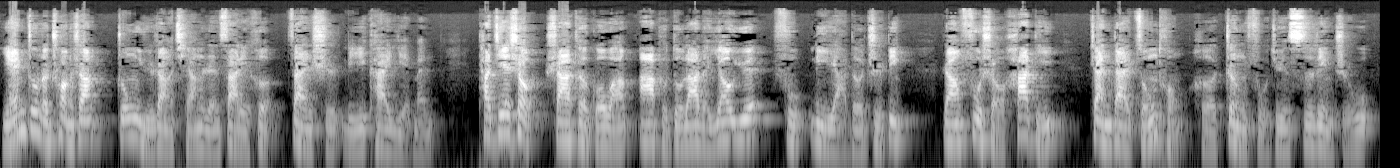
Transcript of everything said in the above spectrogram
严重的创伤终于让强人萨利赫暂时离开也门。他接受沙特国王阿卜杜拉的邀约，赴利雅得治病，让副手哈迪。暂代总统和政府军司令职务，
